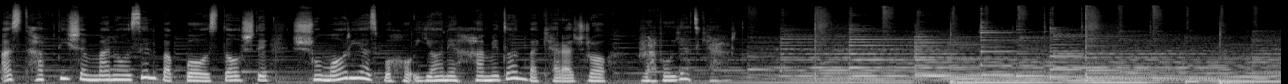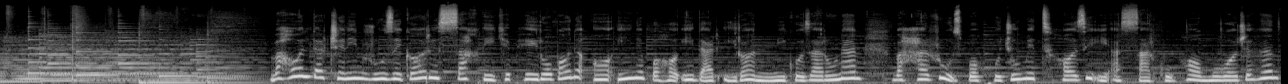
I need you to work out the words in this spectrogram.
از تفتیش منازل و بازداشت شماری از بهاییان همدان و کرج را روایت کرد. و حال در چنین روزگار سختی که پیروان آین بهایی در ایران میگذرونند و هر روز با حجوم تازه‌ای از سرکوب ها مواجهند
